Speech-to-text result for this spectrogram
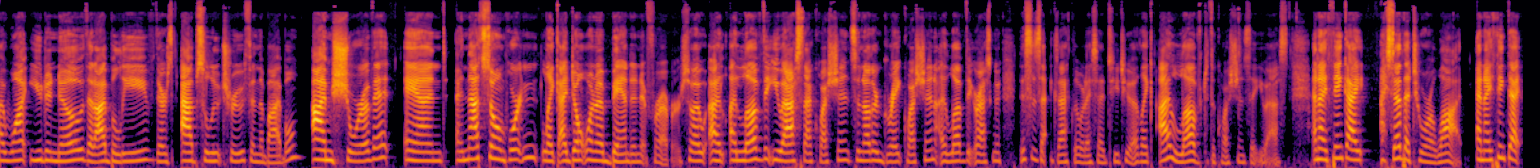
I want you to know that I believe there's absolute truth in the Bible. I'm sure of it. And and that's so important. Like I don't want to abandon it forever. So I, I, I love that you asked that question. It's another great question. I love that you're asking. This is exactly what I said to you too. Like I loved the questions that you asked. And I think I, I said that to her a lot. And I think that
